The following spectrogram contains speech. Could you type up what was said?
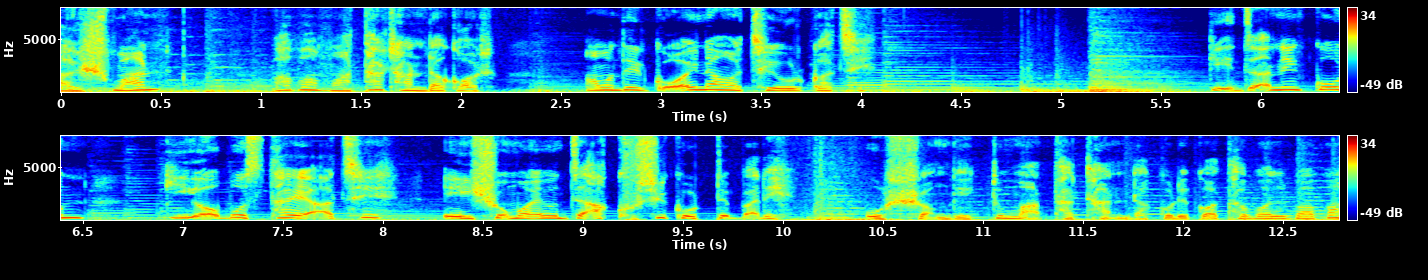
আয়ুষ্মান বাবা মাথা ঠান্ডা কর। আমাদের গয়না আছে ওর কাছে। কে জানে কোন কি অবস্থায় আছে। এই সময়ও যা খুশি করতে পারে। ওর সঙ্গে একটু মাথা ঠান্ডা করে কথা বল বাবা।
